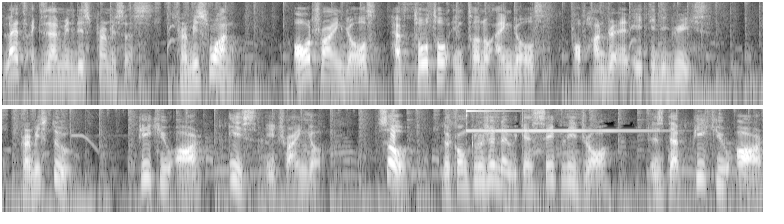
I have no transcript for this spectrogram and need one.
Let's examine these premises. Premise 1. All triangles have total internal angles of 180 degrees. Premise 2. PQR is a triangle. So, the conclusion that we can safely draw is that PQR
